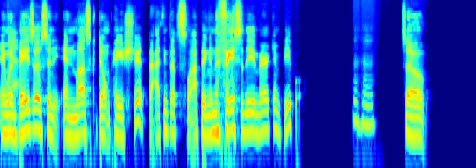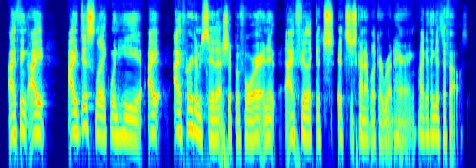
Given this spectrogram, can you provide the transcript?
and when Yeah. bezos and, and musk don't pay shit i think that's slapping in the face of the american people Mhm. so I think I I dislike when he I I've heard him say that shit before, and it, I feel like it's it's just kind of like a red herring. Like I think it's a fallacy,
